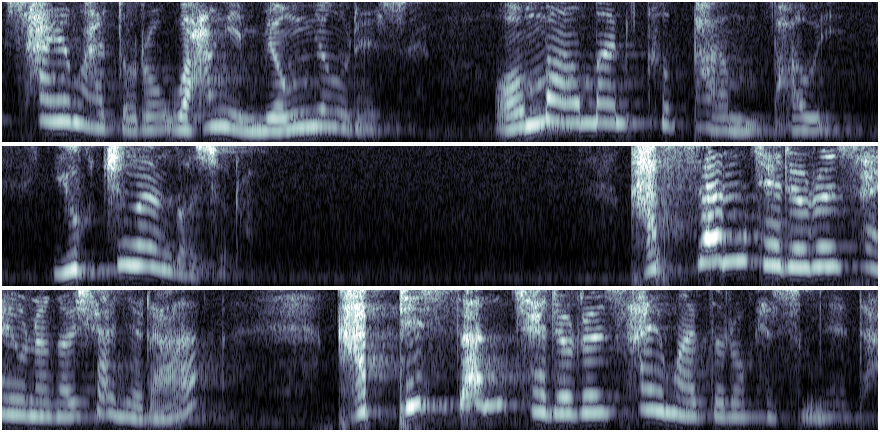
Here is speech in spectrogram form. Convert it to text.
사용하도록 왕이 명령을 했어요. 어마어마한 그 바위, 육중한 것으로. 값싼 재료를 사용한 것이 아니라 값비싼 재료를 사용하도록 했습니다.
